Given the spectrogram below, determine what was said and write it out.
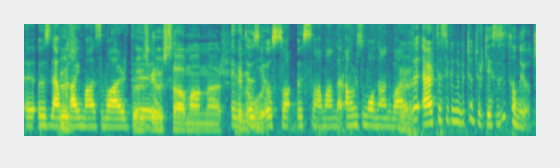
e, Özlem Öz- Kaymaz vardı. Özge Özsağmanlar. Evet? Özge Özsa, Özsamanlar, Arzu Monan vardı. Evet. Ertesi günü bütün Türkiye sizi tanıyordu.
